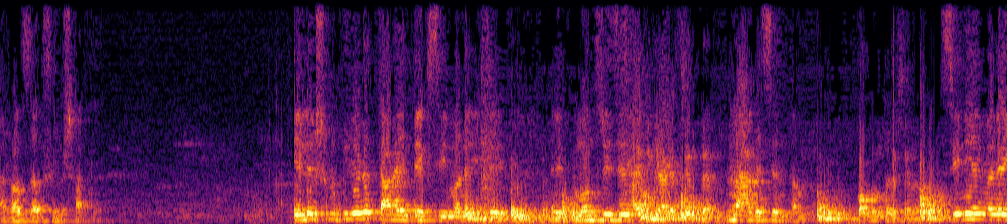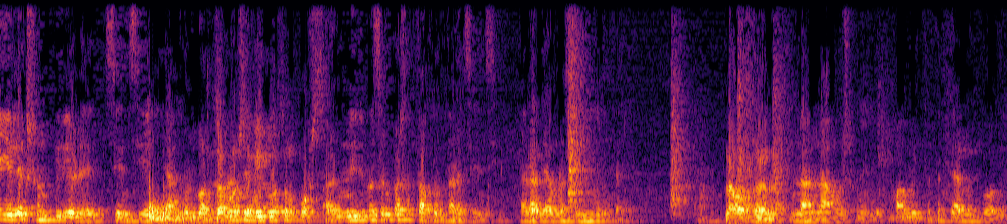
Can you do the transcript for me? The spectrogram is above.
আর রজ্জাক ছিল সাথে। ইলেকশন পিরিয়ডে তারাই দেখছি মানে এই যে মন্ত্রী যে না আগে চিনতাম না। কখন থেকে ছিলেন চিনি মানে এই ইলেকশন পিরিয়ডে চিনছি এখন বর্তমানে সে নির্বাচন করছে। নির্বাচন করছে তখন তারা চিনছি। এর আগে আমরা চিনি নি তারা। নাম শুনেন না না নামও শুনিনি। আমি তো কেন বলব।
